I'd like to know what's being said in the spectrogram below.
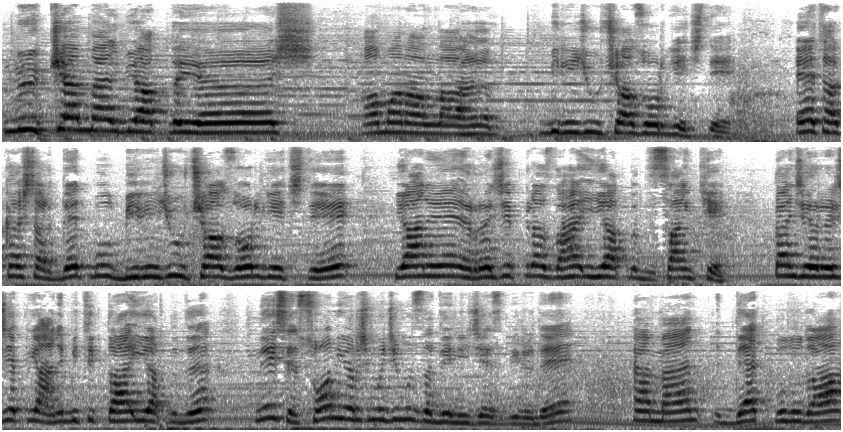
Mükemmel bir atlayış. Aman Allah'ım. Birinci uçağı zor geçti. Evet arkadaşlar Deadpool birinci uçağı zor geçti. Yani Recep biraz daha iyi atladı sanki. Bence Recep yani bir tık daha iyi atladı. Neyse son yarışmacımızla deneyeceğiz bir de. Hemen Deadpool'u da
